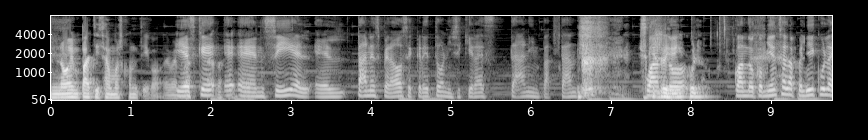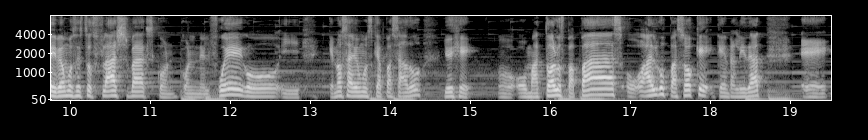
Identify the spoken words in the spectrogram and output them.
no empatizamos contigo. De verdad, y es que e, en sí el, el, tan esperado secreto ni siquiera es tan impactante. es cuando, ridículo. Cuando comienza la película y vemos estos flashbacks con, con el fuego y que no sabemos qué ha pasado, yo dije, o, mató a los papás, o algo pasó que, que en realidad eh,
